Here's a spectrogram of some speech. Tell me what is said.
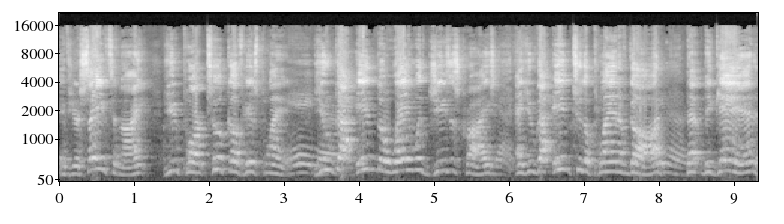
If you're saved tonight, You partook of his plan. Amen. You got in the way with Jesus Christ Yes. and you got into the plan of God Amen. that began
